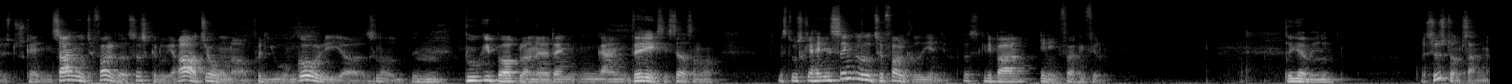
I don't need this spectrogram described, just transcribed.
hvis du skal have din sang ud til folket, så skal du i radioen og på de uundgåelige og sådan noget. Mm. Boogie-boblerne dengang, det eksisterede sådan noget. Hvis du skal have din single ud til folket i Indien, så skal de bare ind i en fucking film. det giver mening. Hvad synes du om sangene?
